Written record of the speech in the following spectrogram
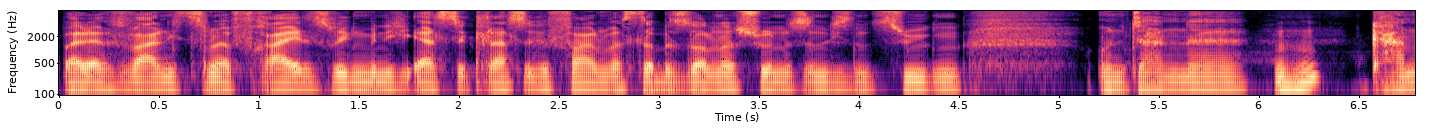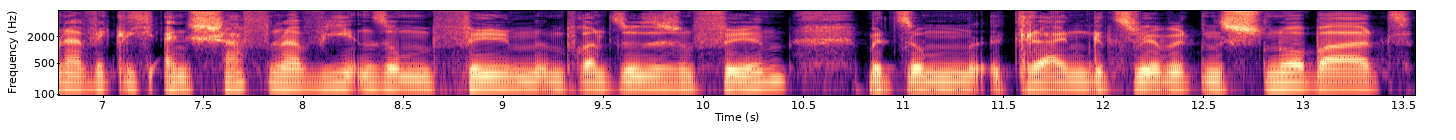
weil es war nichts mehr frei, deswegen bin ich erste Klasse gefahren, was da besonders schön ist in diesen Zügen. Und dann äh, kam da wirklich ein Schaffner wie in so einem Film, im französischen Film, mit so einem kleinen gezwirbelten Schnurrbart,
